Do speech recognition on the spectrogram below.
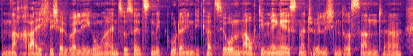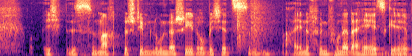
nach reichlicher Überlegung einzusetzen mit guter Indikation. Und auch die Menge ist natürlich interessant. Ja? ich, es macht bestimmt einen Unterschied, ob ich jetzt eine 500er Haze gebe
